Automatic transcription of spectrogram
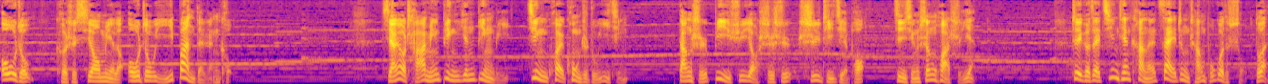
欧洲可是消灭了欧洲一半的人口。想要查明病因病理，尽快控制住疫情。当时必须要实施尸体解剖，进行生化实验。这个在今天看来再正常不过的手段，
